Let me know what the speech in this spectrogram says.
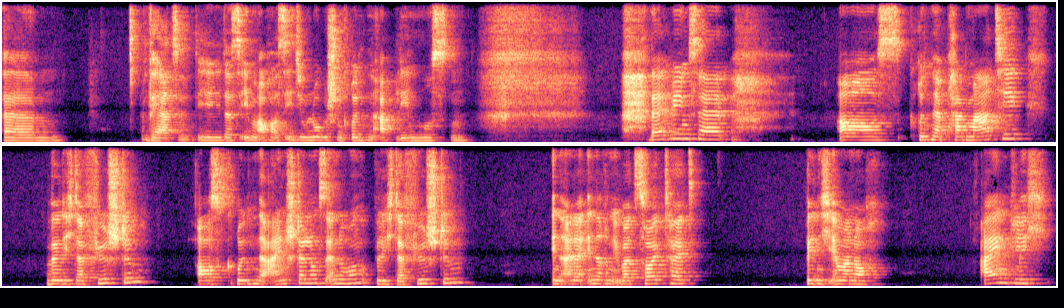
ähm, Werte, die das eben auch aus ideologischen Gründen ablehnen mussten. That being said, aus Gründen der Pragmatik würde ich dafür stimmen aus Gründen der Einstellungsänderung würde ich dafür stimmen. In einer inneren Überzeugtheit bin ich immer noch eigentlich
